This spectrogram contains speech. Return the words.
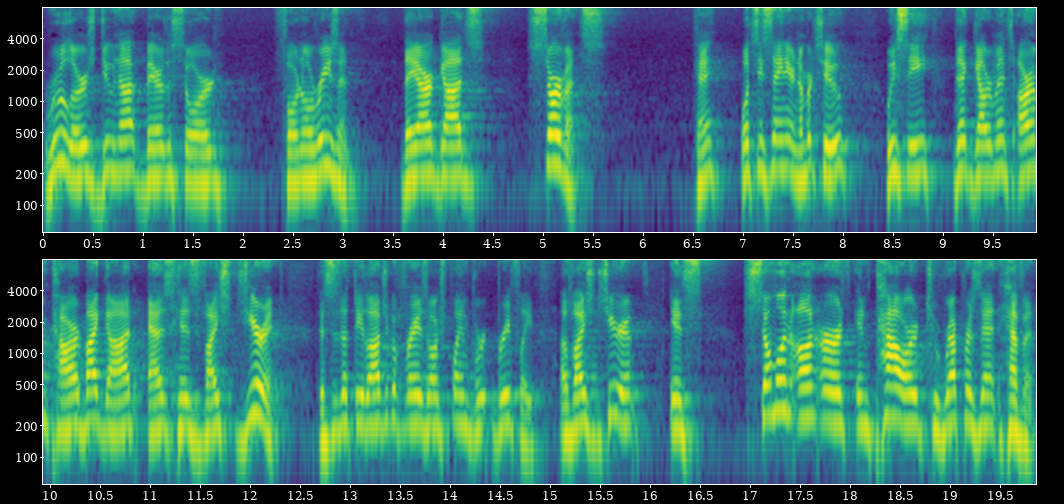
rulers do not bear the sword for no reason. They are God's servants. Okay? What's he saying here? Number two, we see that governments are empowered by God as his vicegerent. This is a theological phrase I'll explain br- briefly. A vicegerent is someone on earth empowered to represent heaven,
